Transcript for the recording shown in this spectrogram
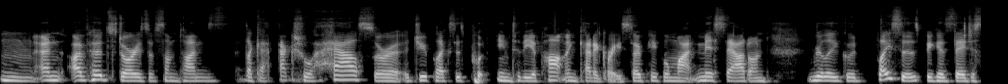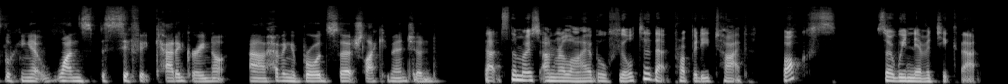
Mm, and I've heard stories of sometimes like an actual house or a, duplex is put into the apartment category. So people might miss out on really good places because they're just looking at one specific category, not uh, having a broad search like you mentioned. That's the most unreliable filter, that property type box. So we never tick that.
